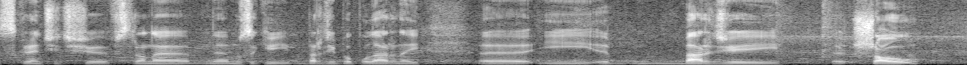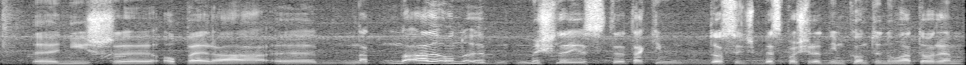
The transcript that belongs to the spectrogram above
skręcić w stronę muzyki bardziej popularnej i bardziej show niż e, opera. E, No, ale on, e, myślę, jest takim dosyć bezpośrednim kontynuatorem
